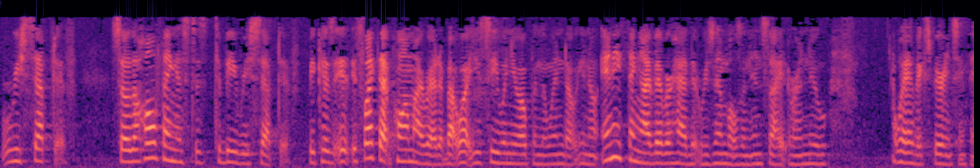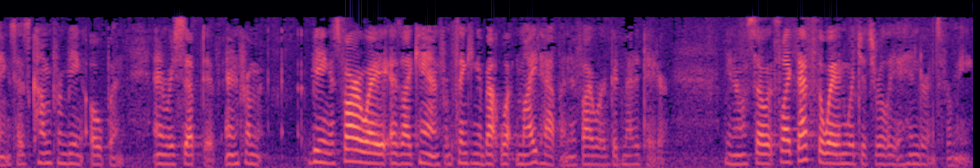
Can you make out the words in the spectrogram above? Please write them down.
receptive. So the whole thing is to to be receptive because it, it's like that poem i read about what you see when you open the window. You know anything i've ever had that resembles an insight or a new way of experiencing things has come from being open and receptive and from being as far away as I can from thinking about what might happen if I were a good meditator. You know, so it's like that's the way in which it's really a hindrance for me.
